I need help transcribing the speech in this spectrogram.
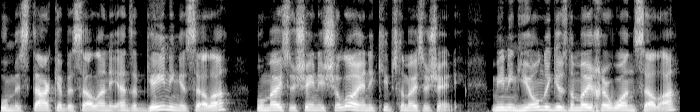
umishtaker besela, and he ends up gaining a sela, umaiser sheni shaloi, and he keeps the meiser sheni. Meaning he only gives the meicher one sela.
